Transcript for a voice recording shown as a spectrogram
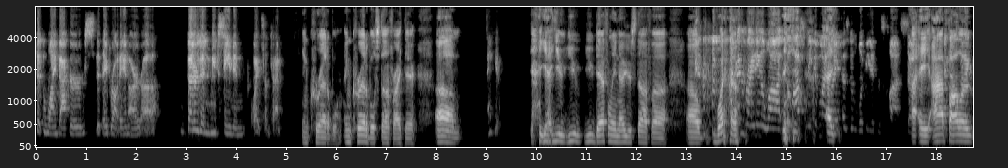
that the linebackers that they brought in are uh, better than we've seen in quite some time. Incredible, incredible stuff right there. Um, Thank you. Yeah, you you you definitely know your stuff. Uh, uh, what, I've been writing a lot. The last week of my I, life has been looking at this class. So I, I follow.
